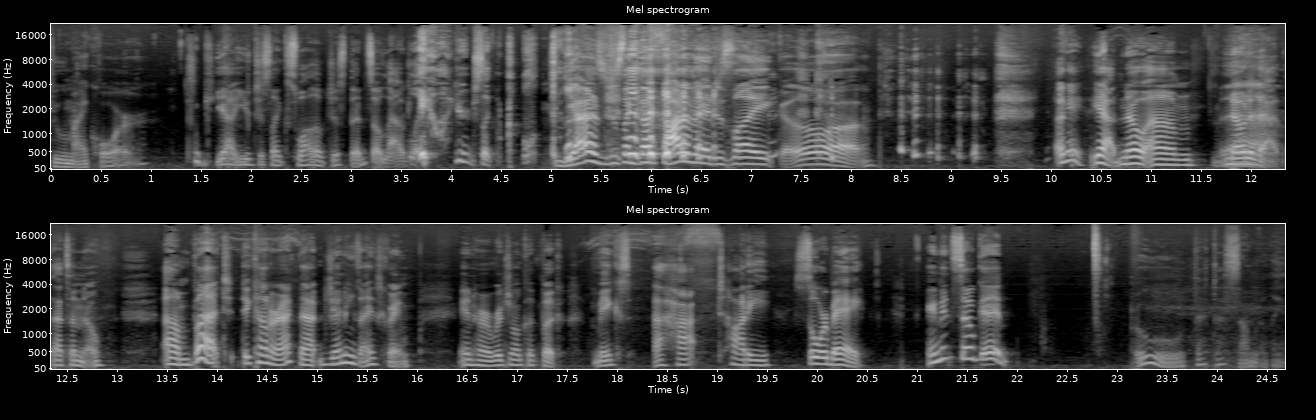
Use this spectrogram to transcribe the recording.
to my core. Yeah, you just like swallowed just then so loudly. You're just like. yes, just like that thought of it, just like oh. Okay, yeah, no, um, no to that. That's a no. Um, but to counteract that, Jeni's ice cream, in her original cookbook, makes a hot toddy sorbet, and it's so good. Ooh, that does sound really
